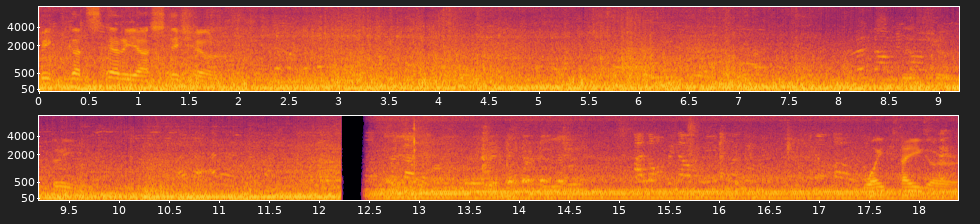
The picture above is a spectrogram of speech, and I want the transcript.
Big cuts area station. Station 3. White Tiger.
